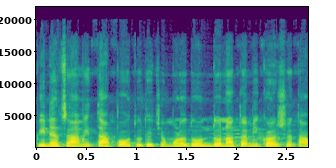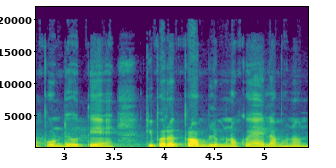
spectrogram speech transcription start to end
पिण्याचं आम्ही तापवतो त्याच्यामुळं दोन दोन आता मी कळशा तापवून ठेवते की परत प्रॉब्लेम नको यायला म्हणून.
